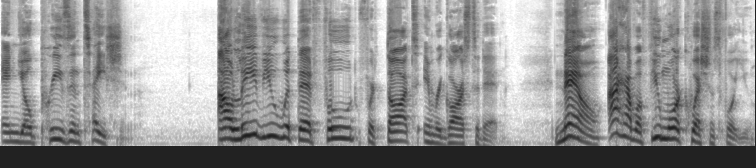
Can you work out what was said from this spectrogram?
and your presentation? I'll leave you with that food for thought in regards to that. Now, I have a few more questions for you.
